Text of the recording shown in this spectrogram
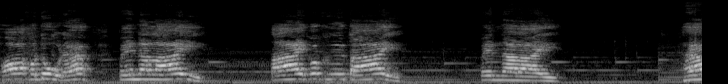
พ่อเขาดุนะ เป็นอะไร ตายก็คือตาย เป็นอะไร ฮะ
